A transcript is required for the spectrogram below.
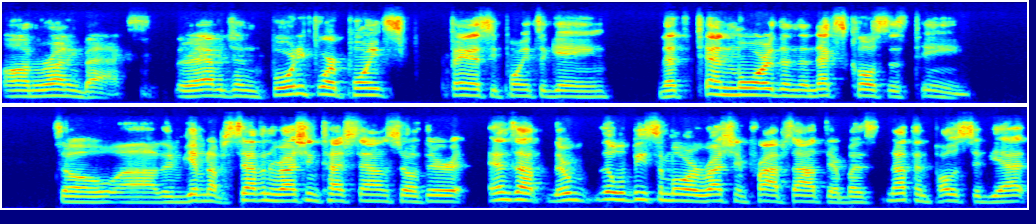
on running backs. They're averaging 44 points, fantasy points a game. That's 10 more than the next closest team. So uh, they've given up seven rushing touchdowns. So if there ends up there, there will be some more rushing props out there, but it's nothing posted yet.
